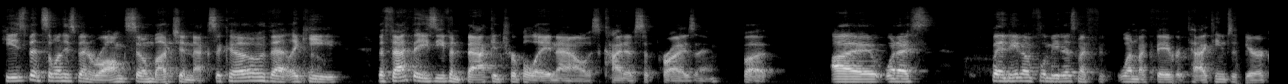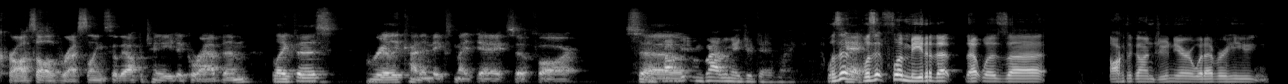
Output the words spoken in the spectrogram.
he's been someone who's been wrong so much in Mexico that like he the fact that he's even back in AAA now is kind of surprising. But I when I s- Bandito and Flamita is my one of my favorite tag teams of the year across all of wrestling, so the opportunity to grab them like this really kind of makes my day so far. So I'm glad we made your day, Mike. was it Yeah. was it Flamita that that was uh, Octagon Junior or whatever he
